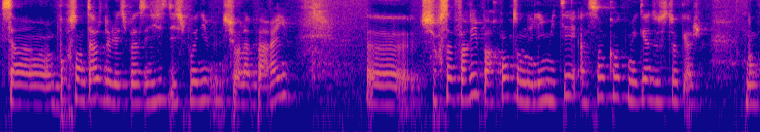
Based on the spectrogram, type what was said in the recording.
c'est un pourcentage de l'espace disponible sur l'appareil. Euh, sur Safari, par contre, on est limité à 50 mégas de stockage. Donc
